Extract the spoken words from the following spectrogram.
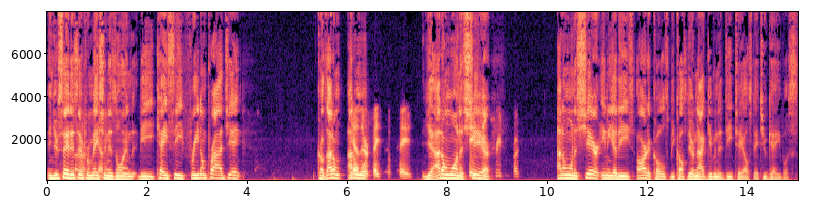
And you say this uh, information is on the KC Freedom Project because I don't I yeah, don't their want, Facebook page. Yeah, I don't want to share. I don't want to share any of these articles because they're not giving the details that you gave us.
